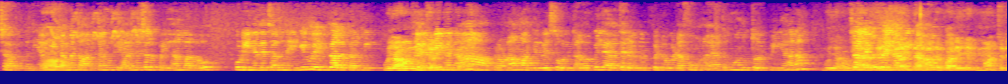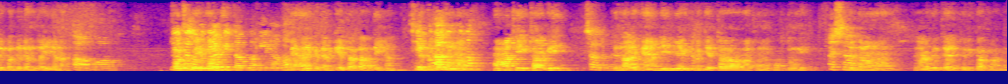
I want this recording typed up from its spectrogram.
ਚੱਲ ਵਧੀਆ। ਕੀਤਾ ਮੈਂ ਤਾਂ ਤੁਹਾਨੂੰ ਕਿਹਾ ਮੈਂ ਚੱਲ ਪਹਿਲਾਂ ਲਾ ਲਓ ਕੁੜੀ ਨੇ ਤੇ ਚੱਲ ਨਹੀਂ ਗੀ ਕੋਈ ਵੀ ਗੱਲ ਕਰਨੀ। ਉਹ ਆਹੋ ਨਹੀਂ ਫਿਰ ਵੀ ਨਾ ਪ੍ਰਾਹੁਣਾ ਮਨ ਦੇ ਵਿੱਚ ਸੋਚਦਾ ਵਾ ਕਿ ਲੈ ਤੇਰੇ ਕੋਲ ਪਿੰਡੋਂ ਕਿਹੜਾ ਫੋਨ ਆਇਆ ਤੇ ਹੁਣ ਤੂੰ ਤੁਰ ਪਈ ਹੈ ਹਨਾ? ਉਹ ਆਹੋ ਚੱਲ ਤੇ ਪਹਿਲਾਂ ਇਦਾਂ ਨਾਲ ਤੇ ਭਾਰੇ ਜਿਹੇ ਵੀ ਮਨ ਚ ਦੇ ਬੰਦੇ ਦੇ ਹੁੰਦਾ ਹੀ ਆ ਨਾ। ਆਹੋ ਆਹੋ। ਚਲੋ ਨਹੀਂ ਕੋਈ ਚੱਲ ਗੱਲ ਵਧੀਆ ਨੀ। ਕੀਤਾ ਕਰ ਲਿਆ ਵਾ। ਮੈਂ ਇੱਕ ਦਿਨ ਗੇਤਾ ਦੱਸਦੀ ਨਾ ਠੀਕ ਜਦੋਂ ਠਾਕ ਹੀ ਆਉਣਾ। ਨਾ? ਹਾਂ ਠੀਕ ਠਾਕ ਹੀ। ਚੱਲ ਤੇ ਨਾਲੇ ਕਹਿਣ ਦੀ ਵੀ ਇੱਕ ਦਿਨ ਗੇਤਾ ਮੈਂ ਫੋਨ ਕਰ ਦੂੰਗੀ ਅੱਛਾ। ਜਦੋਂ ਆਉਣਾ। ਤੇ ਨਾਲੇ ਫਿਰ ਤਿਆਰੀ ਤੁਰੀ ਕਰ ਲਾਂਗੇ।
